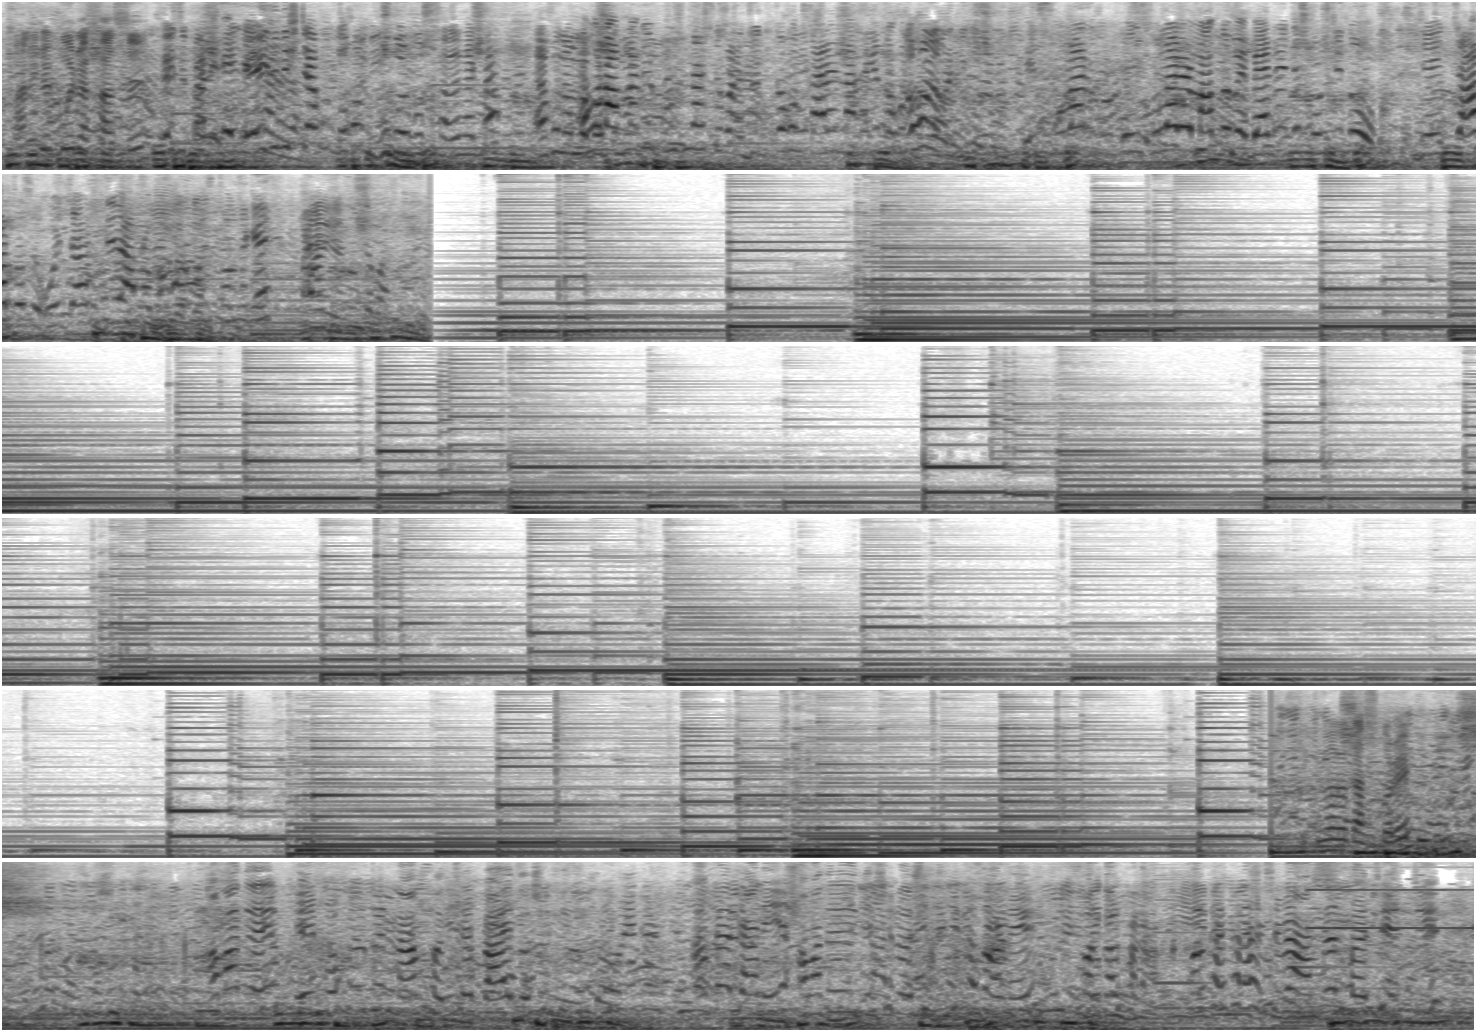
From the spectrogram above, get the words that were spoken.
পানিটা কই রাখা আছে? এই যে পানি এই- এই জিনিসটা এখন তখন ভূগর্ভস্থ স্থলে থাকবে এখন আমরা তখন আপনাদের প্রশ্ন আসতে পারে যদি তখন কারেন্ট না থাকে তখন তখন আমরা কি করব? এই সোলার এই সোলারের মাধ্যমে ব্যাটারিতে সঞ্চিত যে চার্জ আছে ওই চার্জ দিয়ে আমরা ভূগর্ভস্থল থেকে পানি তুলতে পারি আমাদের এই প্রকল্পের নাম হচ্ছে বায়ু নিয়ন্ত্রণ আমরা জানি আমাদের এই রয়েছে বিভিন্ন ধরনের কলকারখানা। কলকারখানা হিসেবে আমরা রয়েছে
